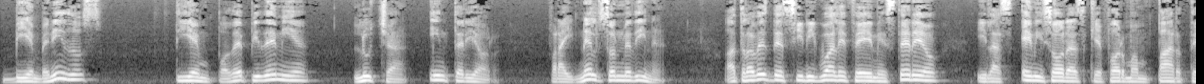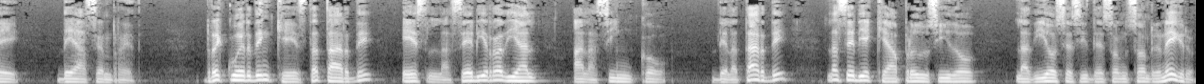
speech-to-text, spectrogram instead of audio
Bienvenidos, tiempo de epidemia, lucha interior. Fray Nelson Medina, a través de Sin Igual FM Estéreo y las emisoras que forman parte de Hacen Red. Recuerden que esta tarde es la serie radial a las 5 de la tarde, la serie que ha producido la diócesis de Sonsón Río Negro,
